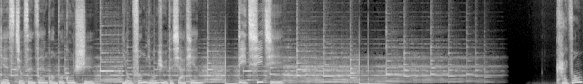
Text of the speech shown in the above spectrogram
Yes 九三三广播故事，有风有雨的夏天，第七集。凯峰，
